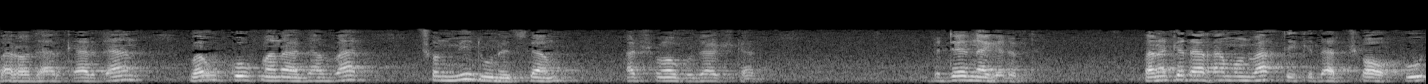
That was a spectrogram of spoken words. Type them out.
برادر کردن و او گفت من از اول چون می‌دونستم از شما گذشت کرد. به دل نگرفتم برای در همون وقتی که در چاه بود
